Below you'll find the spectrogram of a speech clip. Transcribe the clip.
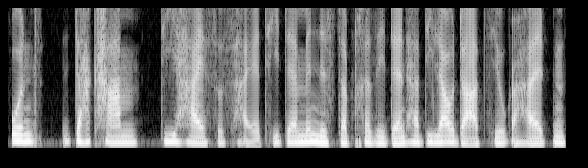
Und da kam die High Society, der Ministerpräsident hat die Laudatio gehalten.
